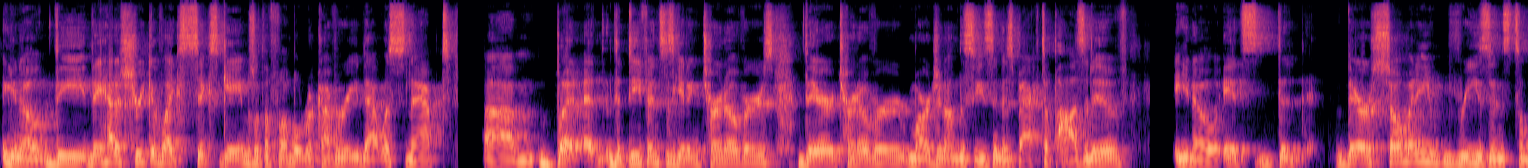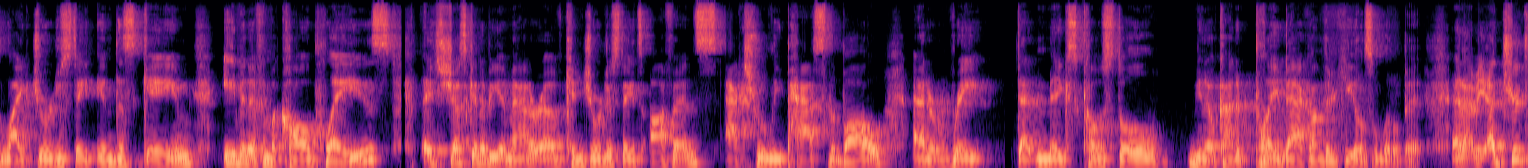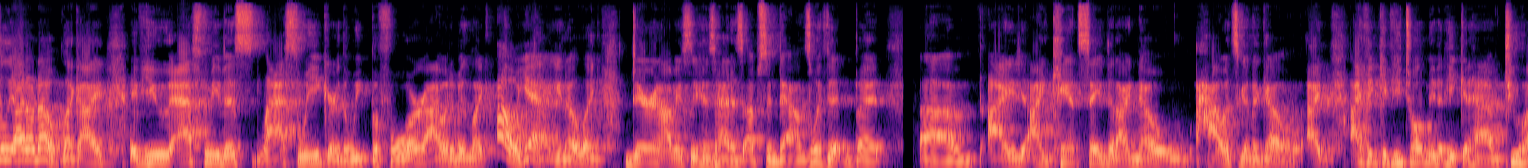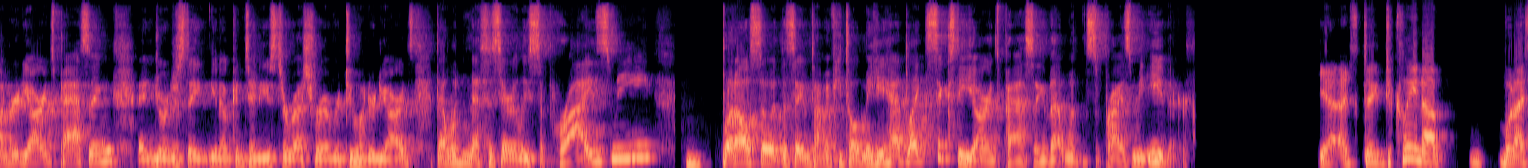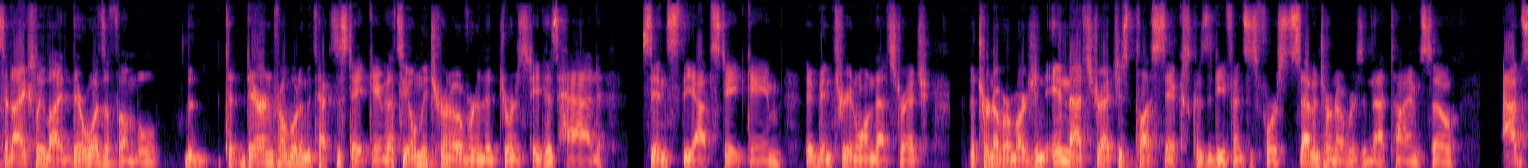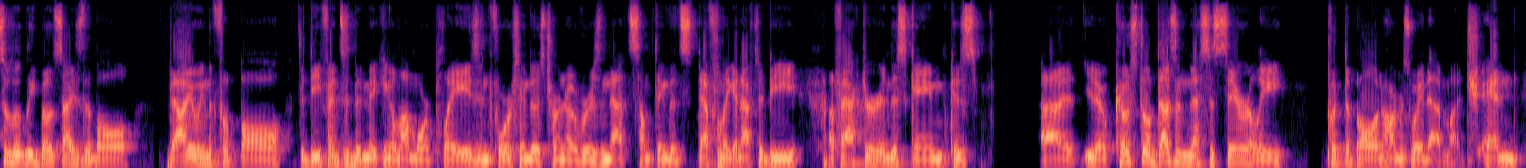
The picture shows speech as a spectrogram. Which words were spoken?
you know, the they had a streak of like six games with a fumble recovery that was snapped. Um, but uh, the defense is getting turnovers. Their turnover margin on the season is back to positive. You know, it's the there are so many reasons to like Georgia State in this game, even if McCall plays. It's just going to be a matter of can Georgia State's offense actually pass the ball at a rate that makes Coastal you know, kind of play back on their heels a little bit. And I mean, uh, truthfully, I don't know. Like, I, if you asked me this last week or the week before, I would have been like, oh, yeah, you know, like Darren obviously has had his ups and downs with it, but um, I I can't say that I know how it's going to go. I I think if you told me that he could have 200 yards passing and Georgia State you know continues to rush for over 200 yards, that wouldn't necessarily surprise me. But also at the same time, if you told me he had like 60 yards passing, that wouldn't surprise me either. Yeah, to, to clean up what I said, I actually lied. There was a fumble. The t- Darren fumbled in the Texas State game. That's the only turnover that Georgia State has had since the App State game. They've been three and one that stretch. The turnover margin in that stretch is plus six because the defense has forced seven turnovers in that time. So, absolutely both sides of the ball, valuing the football. The defense has been making a lot more plays and forcing those turnovers, and that's something that's definitely going to have to be a factor in this game because, uh, you know, Coastal doesn't necessarily put the ball in harm's way that much. And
